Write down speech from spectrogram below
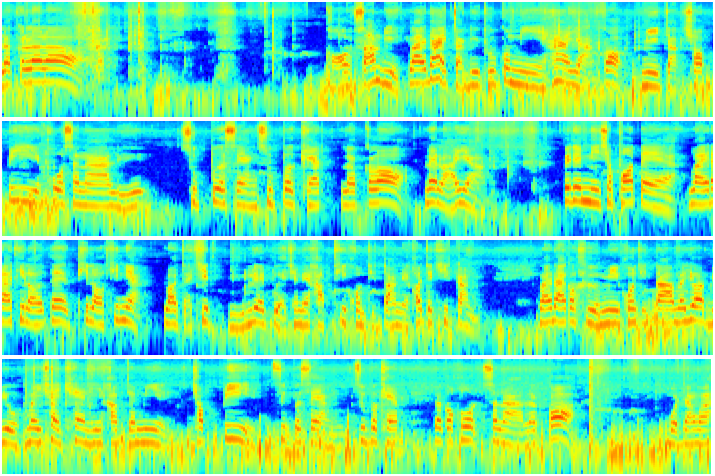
แล้วก็ล้วก็ ขอซ้ำอีกรายได้จาก YouTube ก็มี 5 อย่างก็มีจาก s h อ p e e โฆษณาหรือ Super แซง Super Cat แล้วก็หลายๆอย่าง ไม่ได้มีเฉพาะแต่รายได้ที่เราได้ที่เราคิดเนี่ยเราจะคิดอยู่เรื่อยเปื่อยใช่ไหมครับที่คนติดตามเนี่ยเขาจะคิดกัน รายได้ก็คือมีคนติดตามและยอดวิว ไม่ใช่แค่นี้ครับ จะมีช้อปปี้ซูเปอร์แซงซูเปอร์แคทแล้วก็โฆษณาแล้วก็หมดยังวะ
